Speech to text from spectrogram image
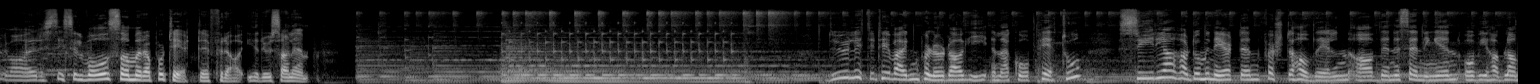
Det var Sissel Wold som rapporterte fra Jerusalem. Du lytter til Verden på lørdag i NRK P2. Syria har dominert den første halvdelen av denne sendingen, og vi har bl.a.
